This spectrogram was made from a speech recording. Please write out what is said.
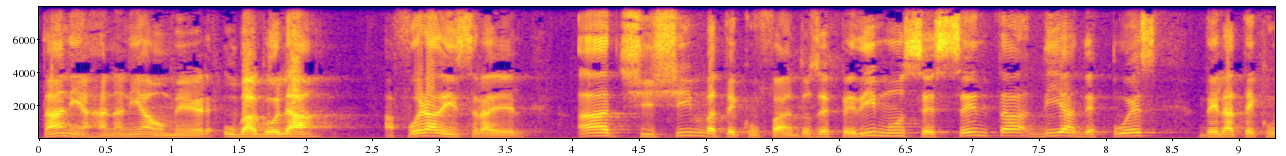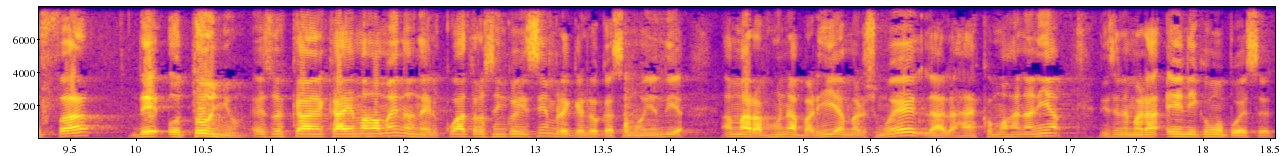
Tania Hanania Omer, Ubagolá, afuera de Israel, Ad Shishim Batekufá. Entonces pedimos 60 días después de la Tekufá de otoño. Eso es, cae, más o menos en el 4 o 5 de diciembre, que es lo que hacemos hoy en día. Amar una Barjía, Amar Shmuel, la alhaja es como Hanania. Dice la Mara, Eni, ¿cómo puede ser?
